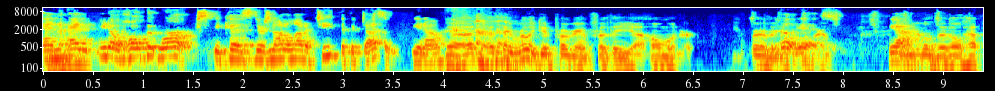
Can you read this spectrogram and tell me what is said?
and mm-hmm. and you know hope it works because there's not a lot of teeth if it doesn't you know? Yeah that's, that's a really good program for the uh, homeowner. It really is. yeah. it'll, help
